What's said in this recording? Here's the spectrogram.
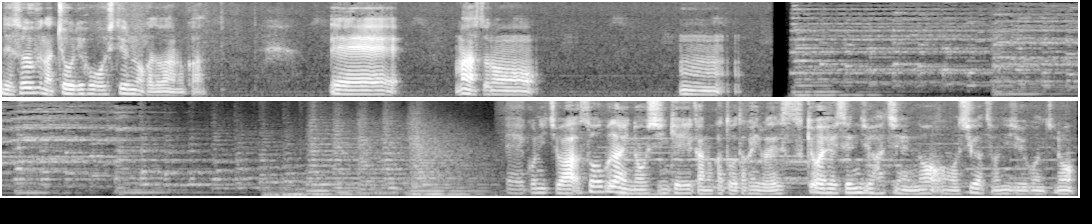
でそういうふうな調理法をしているのかどうなのか。でまあそのうん。えー、こんにちは。総武大脳神経外科の加藤隆弘です。今日は平成28年の4月の25日の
